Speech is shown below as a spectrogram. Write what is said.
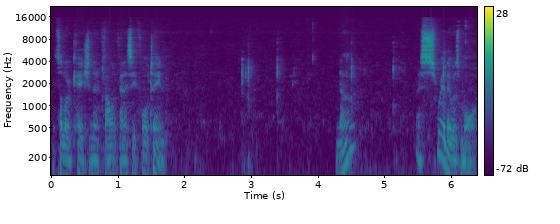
that's a location in Final Fantasy XIV. No, I swear there was more.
